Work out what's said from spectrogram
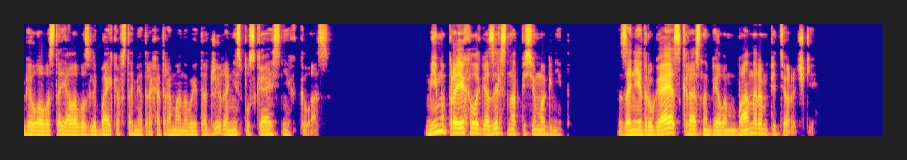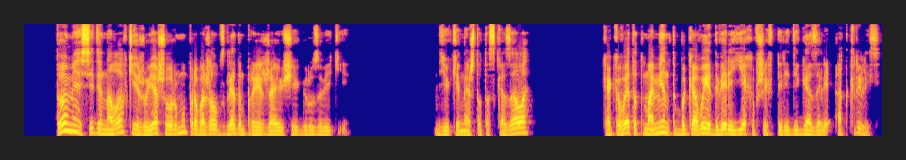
Белова стояла возле байка в ста метрах от Романова и Таджира, не спуская с них глаз. Мимо проехала газель с надписью «Магнит». За ней другая с красно-белым баннером пятерочки. Томми, сидя на лавке и жуя шаурму, провожал взглядом проезжающие грузовики. Дьюкине что-то сказала. Как в этот момент боковые двери, ехавшей впереди газели, открылись.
